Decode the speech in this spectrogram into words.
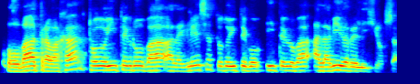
o va a trabajar, todo íntegro va a la iglesia, todo íntegro, íntegro va a la vida religiosa.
